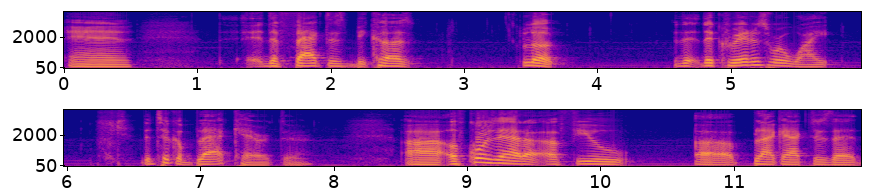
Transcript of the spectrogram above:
And the fact is because, look, the, the creators were white. They took a black character. Uh, of course, they had a, a few uh, black actors that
